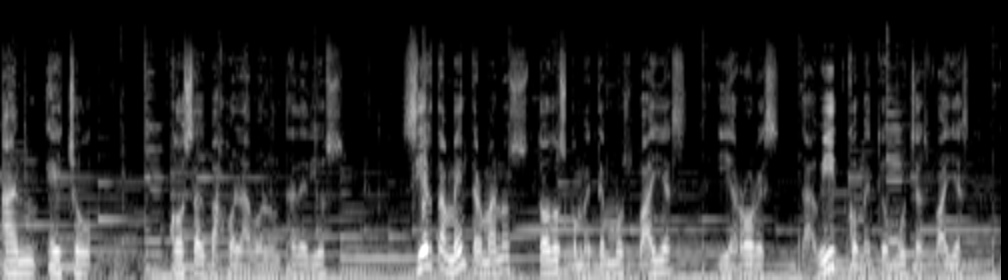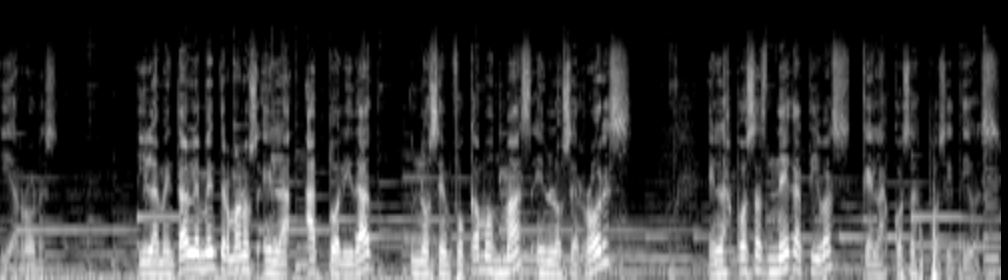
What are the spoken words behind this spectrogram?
han hecho cosas bajo la voluntad de Dios. Ciertamente, hermanos, todos cometemos fallas y errores. David cometió muchas fallas y errores. Y lamentablemente, hermanos, en la actualidad nos enfocamos más en los errores, en las cosas negativas que en las cosas positivas.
